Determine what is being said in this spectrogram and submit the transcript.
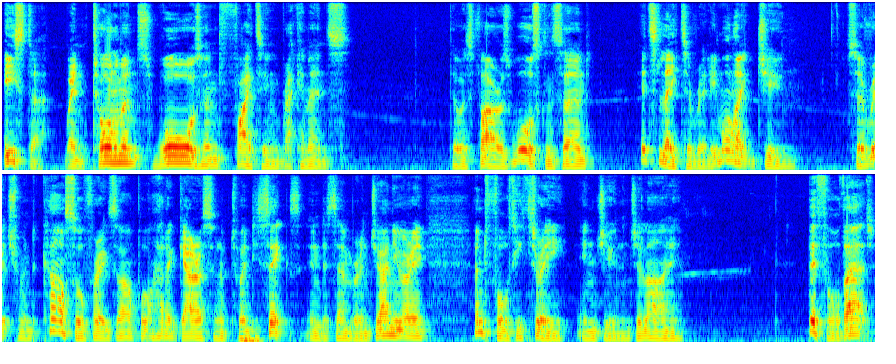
Easter, when tournaments, wars, and fighting recommence. Though, as far as war's concerned, it's later really, more like June. So Richmond Castle, for example, had a garrison of 26 in December and January and 43 in June and July. Before that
